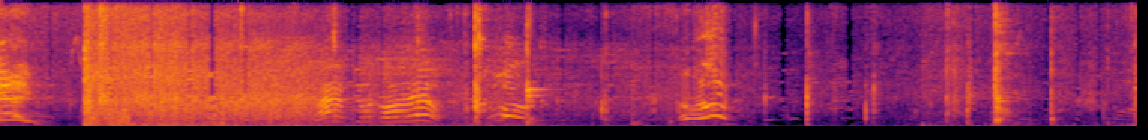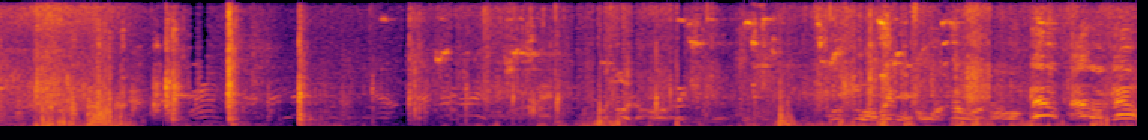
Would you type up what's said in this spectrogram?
ยิงไปหยุดก่อนเร็วเร็ว ออกแล้วตาออกแล้ว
